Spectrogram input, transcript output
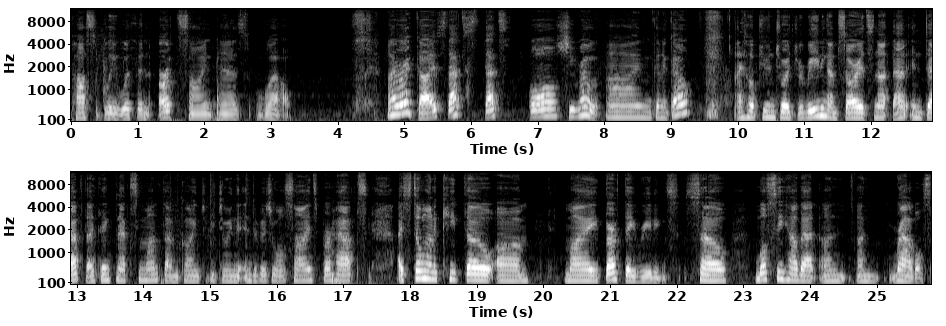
possibly with an earth sign as well all right guys that's that's all she wrote. I'm going to go. I hope you enjoyed your reading. I'm sorry it's not that in-depth. I think next month I'm going to be doing the individual signs, perhaps. I still want to keep, though, um, my birthday readings. So we'll see how that un unravels.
